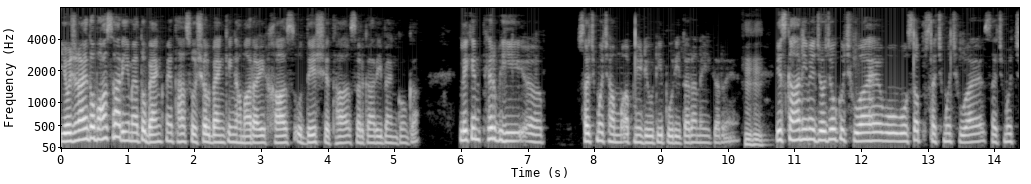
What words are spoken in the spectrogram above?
योजनाएँ तो बहुत सारी मैं तो बैंक में था सोशल बैंकिंग हमारा एक खास उद्देश्य था सरकारी बैंकों का। लेकिन फिर भी सचमुच हम अपनी ड्यूटी पूरी तरह नहीं कर रहे हैं। इस कहानी में जो जो कुछ हुआ है वो वो सब सचमुच हुआ है। सचमुच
